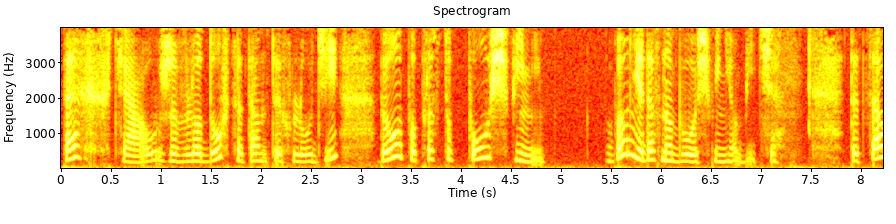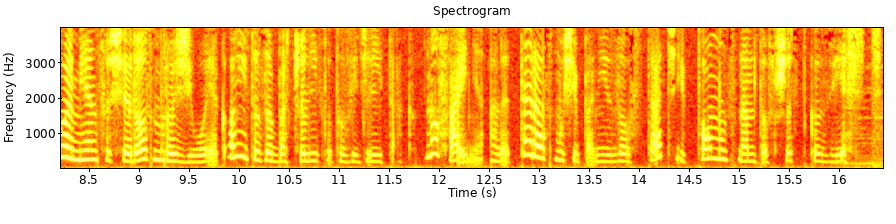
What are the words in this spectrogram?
Pech chciał, że w lodówce tamtych ludzi było po prostu pół świni, bo niedawno było świniobicie. Te całe mięso się rozmroziło. Jak oni to zobaczyli, to powiedzieli tak: No fajnie, ale teraz musi pani zostać i pomóc nam to wszystko zjeść.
